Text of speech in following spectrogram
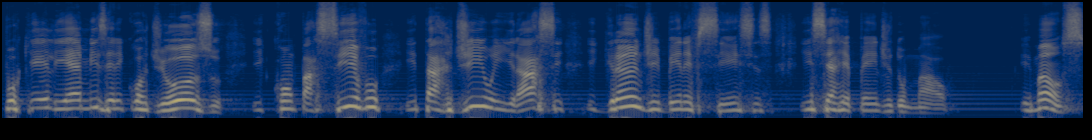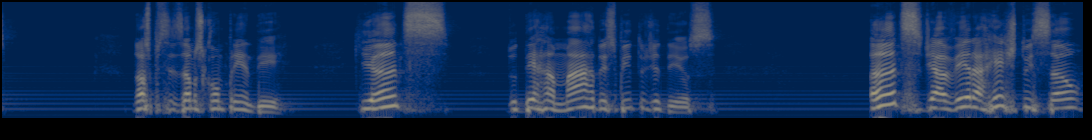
porque Ele é misericordioso e compassivo e tardio em irar-se e grande em beneficências e se arrepende do mal. Irmãos, nós precisamos compreender que antes do derramar do Espírito de Deus, antes de haver a restituição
